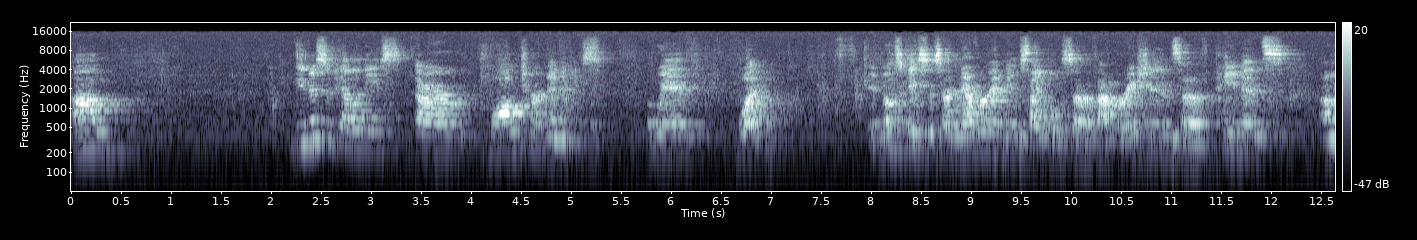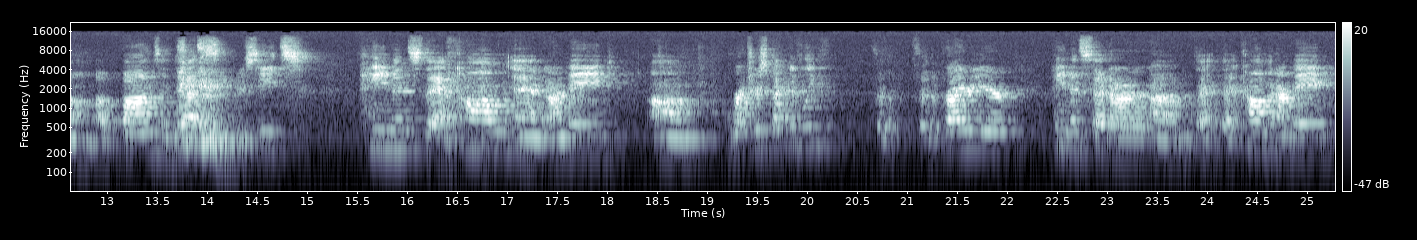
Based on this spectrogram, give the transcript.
Um, Municipalities are long-term entities with what, in most cases, are never-ending cycles of operations, of payments, um, of bonds and debts and receipts, payments that come and are made um, retrospectively for the, for the prior year, payments that are, um, that, that come and are made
